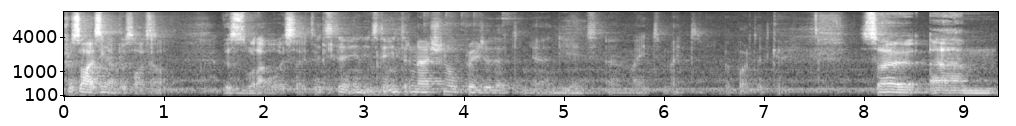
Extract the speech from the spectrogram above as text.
precisely, Yeah. precisely. This is what I always say to It's people. the it's the international pressure that in, in the end uh, made made apartheid go. So, um,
